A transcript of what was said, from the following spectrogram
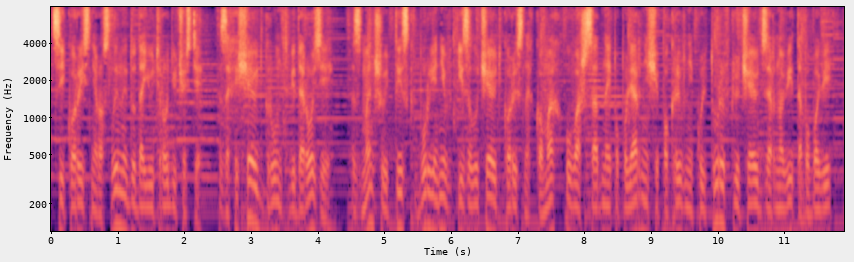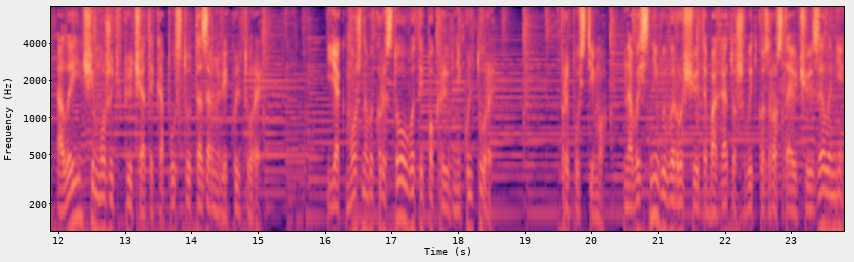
Ці корисні рослини додають родючості, захищають ґрунт від ерозії, зменшують тиск бур'янів і залучають корисних комах. У ваш сад найпопулярніші покривні культури включають зернові та бобові, але інші можуть включати капусту та зернові культури. Як можна використовувати покривні культури? Припустімо, навесні ви вирощуєте багато швидко зростаючої зелені,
